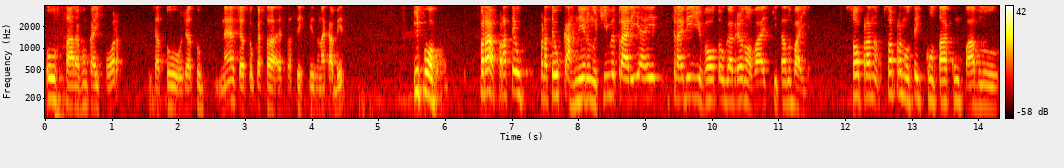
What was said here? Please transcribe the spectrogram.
ou o Sara vão cair fora. Já tô, já tô, né, já tô com essa, essa certeza na cabeça. E, pô, para ter, o, ter o Carneiro no time, eu traria esse, traria de volta o Gabriel Novaes, que está no Bahia. Só para só não ter que contar com o Pablo,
